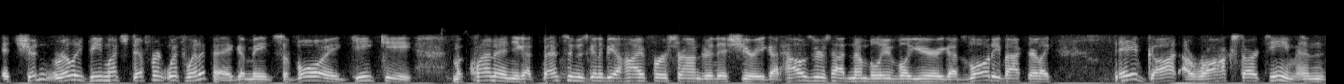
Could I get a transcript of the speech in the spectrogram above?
it shouldn't really be much different with Winnipeg. I mean, Savoie, Geekie, McClennon, you got Benson who's going to be a high first rounder this year. You got Hauser's had an unbelievable year. You got Zloty back there. Like they've got a rock star team, and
